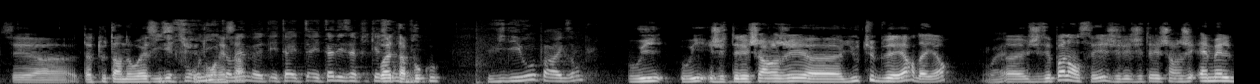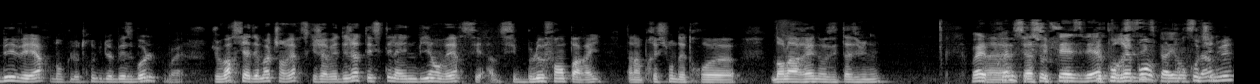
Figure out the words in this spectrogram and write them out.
C'est euh, t'as tout un OS. Il est fourni quand même. Et t'as des applications. Ouais, t'as beaucoup. Vidéo, par exemple? Oui, oui, j'ai téléchargé euh, YouTube VR d'ailleurs. Ouais. Euh, je les ai pas lancés, j'ai téléchargé MLB VR, donc le truc de baseball. Ouais. Je vais voir s'il y a des matchs en VR, parce que j'avais déjà testé la NBA en VR, c'est bluffant pareil. T'as l'impression d'être euh, dans l'arène aux États-unis. Ouais, le problème c'est que sur PSVR, pour répondre, pour continuer,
